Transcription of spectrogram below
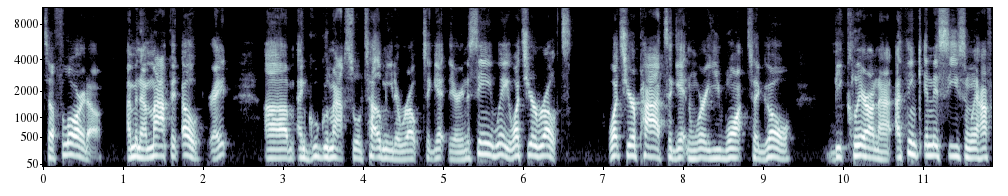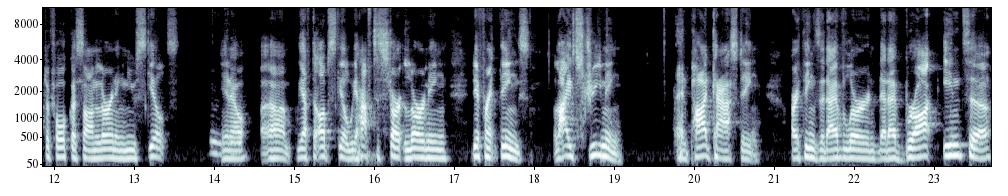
to Florida. I'm going to map it out, right? Um, and Google Maps will tell me the route to get there. In the same way, what's your route? What's your path to getting where you want to go? Be clear on that. I think in this season, we have to focus on learning new skills Mm-hmm. You know, um, we have to upskill. We have to start learning different things. Live streaming and podcasting are things that I've learned that I've brought into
